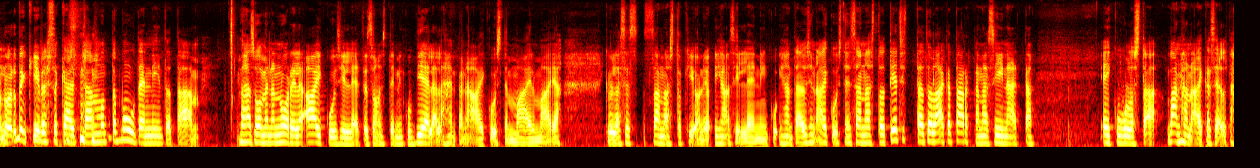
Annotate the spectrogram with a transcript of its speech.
nuorten kirjassa käyttää, mutta muuten niin tota, vähän suomennan nuorille aikuisille, että se on sitten niin vielä lähempänä aikuisten maailmaa ja kyllä se sanastokin on jo ihan silleen niin kuin ihan täysin aikuisten sanastoa. Tietysti täytyy olla aika tarkkana siinä, että ei kuulosta vanhanaikaiselta.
